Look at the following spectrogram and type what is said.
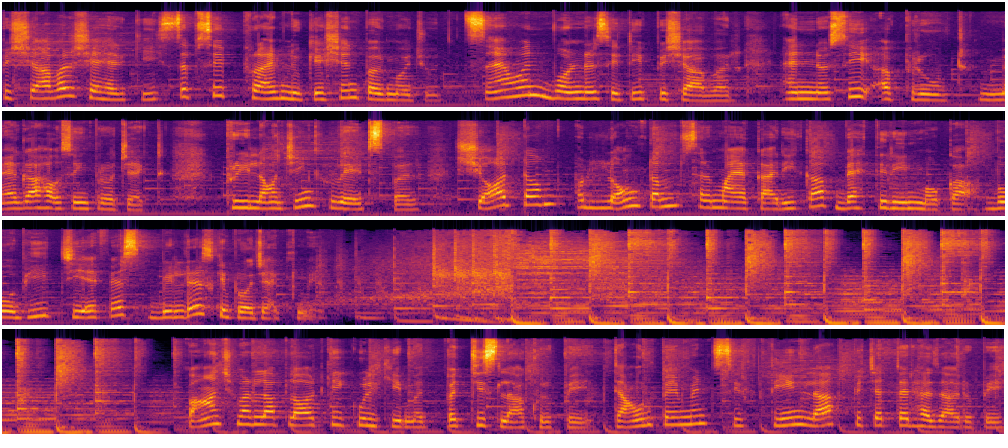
पिशावर शहर की सबसे प्राइम लोकेशन पर मौजूद seven wonder city Peshawar NOC approved mega housing project pre launching rates पर शॉर्ट टर्म और लॉन्ग टर्म सरमाकारी का बेहतरीन मौका, वो भी जीएफएस बिल्डर्स के प्रोजेक्ट में। पाँच मरला प्लॉट की कुल कीमत 25 लाख रुपए। डाउन पेमेंट सिर्फ़ तीन लाख पिचहत्तर हज़ार रुपये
